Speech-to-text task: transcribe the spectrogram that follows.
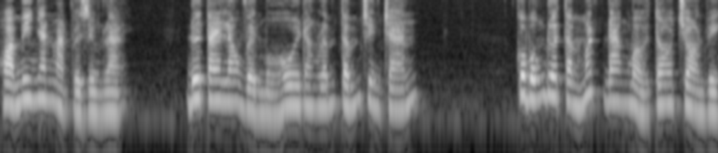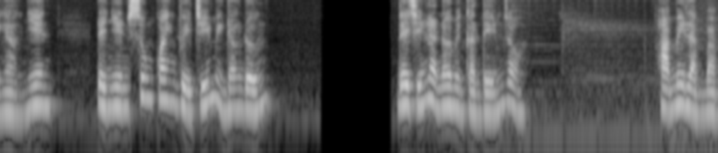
Hòa mi nhăn mặt và dừng lại, đưa tay lau vệt mồ hôi đang lấm tấm trên trán. Cô bỗng đưa tầm mắt đang mở to tròn vì ngạc nhiên để nhìn xung quanh vị trí mình đang đứng. Đây chính là nơi mình cần đến rồi. Hòa mi làm bầm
